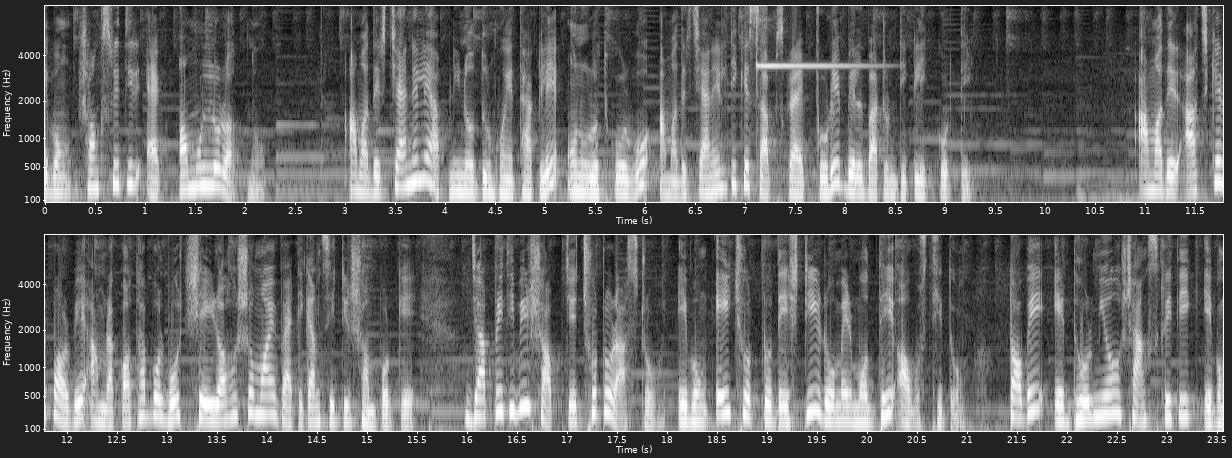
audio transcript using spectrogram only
এবং সংস্কৃতির এক অমূল্য রত্ন। আমাদের চ্যানেলে আপনি নতুন হয়ে থাকলে অনুরোধ করব আমাদের চ্যানেলটিকে সাবস্ক্রাইব করে বেল বাটনটি ক্লিক করতে। আমাদের আজকের পর্বে আমরা কথা বলব সেই রহস্যময় ভ্যাটিকান সিটির সম্পর্কে, যা পৃথিবীর সবচেয়ে ছোট রাষ্ট্র এবং এই ছোট্ট দেশটি রোমের মধ্যেই অবস্থিত। তবে এর ধর্মীয়, সাংস্কৃতিক এবং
